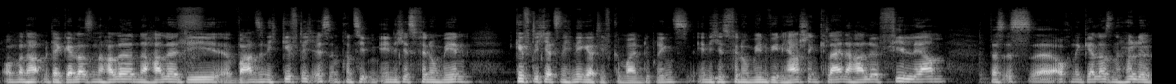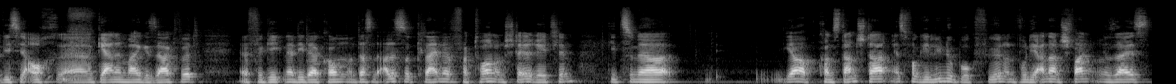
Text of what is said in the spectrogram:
Und man hat mit der Gellersen-Halle eine Halle, die wahnsinnig giftig ist, im Prinzip ein ähnliches Phänomen. Giftig jetzt nicht negativ gemeint übrigens, ähnliches Phänomen wie in Hersching. Kleine Halle, viel Lärm. Das ist äh, auch eine Gellersen-Hölle, wie es ja auch äh, gerne mal gesagt wird. äh, für Gegner, die da kommen. Und das sind alles so kleine Faktoren und Stellrädchen, die zu einer ja, konstant starken SVG Lüneburg führen und wo die anderen schwanken, sei es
